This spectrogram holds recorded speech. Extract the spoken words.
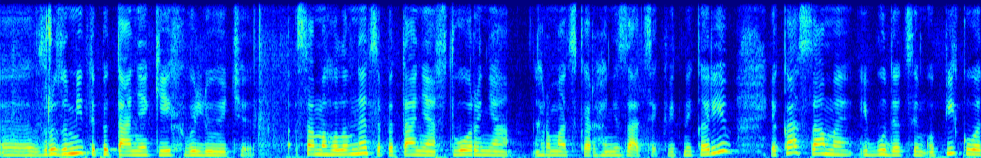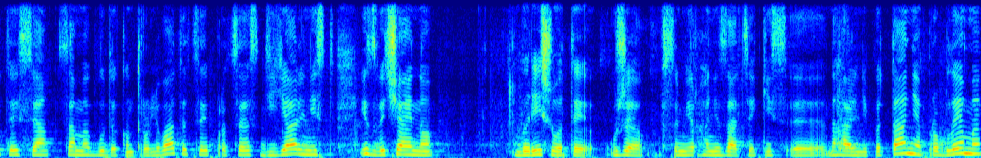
е, зрозуміти питання, які їх хвилюють. Саме головне це питання створення громадської організації квітникарів, яка саме і буде цим опікуватися, саме буде контролювати цей процес, діяльність і, звичайно, вирішувати вже в самій організації якісь е, нагальні питання, проблеми,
